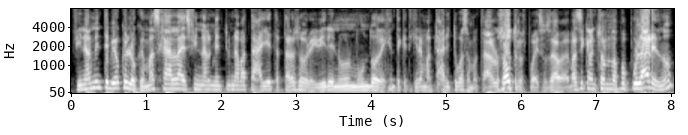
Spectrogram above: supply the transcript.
finalmente veo que lo que más jala es finalmente una batalla y tratar de sobrevivir en un mundo de gente que te quiere matar y tú vas a matar a los otros, pues, o sea, básicamente son los más populares, ¿no?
